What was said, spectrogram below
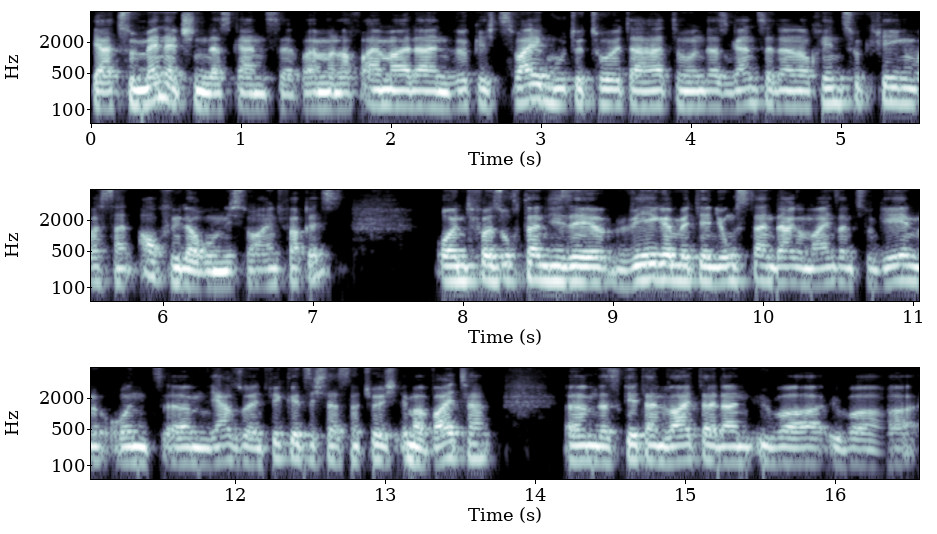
ja, zu managen, das Ganze, weil man auf einmal dann wirklich zwei gute Torhüter hatte und das Ganze dann auch hinzukriegen, was dann auch wiederum nicht so einfach ist und versucht dann diese Wege mit den Jungs dann da gemeinsam zu gehen. Und ähm, ja, so entwickelt sich das natürlich immer weiter. Ähm, das geht dann weiter dann über, über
